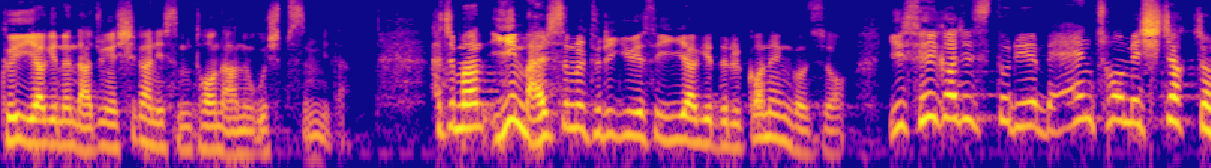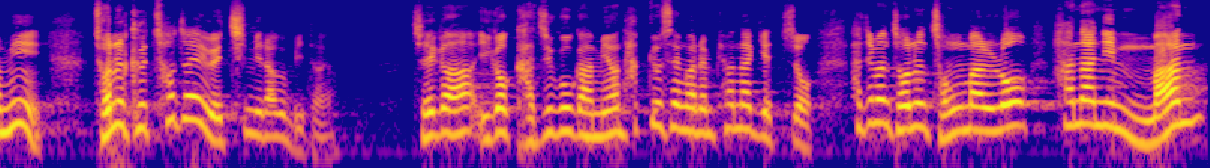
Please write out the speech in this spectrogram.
그 이야기는 나중에 시간이 있으면 더 나누고 싶습니다. 하지만 이 말씀을 드리기 위해서 이 이야기들을 꺼낸 거죠. 이 세 가지 스토리의 맨 처음의 시작점이 저는 그 처자의 외침이라고 믿어요. 제가 이거 가지고 가면 학교 생활은 편하겠죠. 하지만 저는 정말로 하나님만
